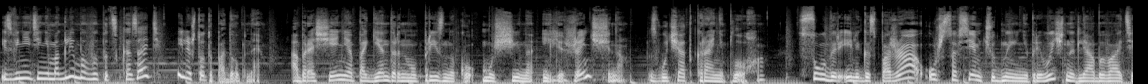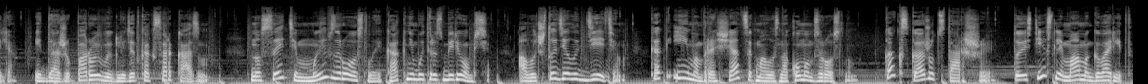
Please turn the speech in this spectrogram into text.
«извините, не могли бы вы подсказать?» или что-то подобное. Обращения по гендерному признаку «мужчина» или «женщина» звучат крайне плохо. «Сударь» или «госпожа» уж совсем чудные и непривычны для обывателя, и даже порой выглядят как сарказм. Но с этим мы, взрослые, как-нибудь разберемся. А вот что делать детям? Как им обращаться к малознакомым взрослым? Как скажут старшие. То есть, если мама говорит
